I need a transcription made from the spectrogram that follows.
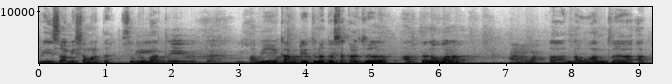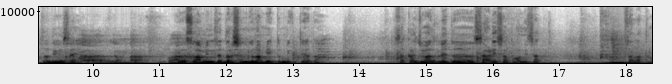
श्री स्वामी समर्थ सुप्रभात. आम्ही कामठी इथून आता सकाळचं आजचा नववा ना? हा नववा. आमचा आजचा दिवस आहे. तर स्वामींचं दर्शन घेऊन आम्ही इथून निघतोय आता. सकाळचे वाजले तर साडेसहा पावणे सात चला तर.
